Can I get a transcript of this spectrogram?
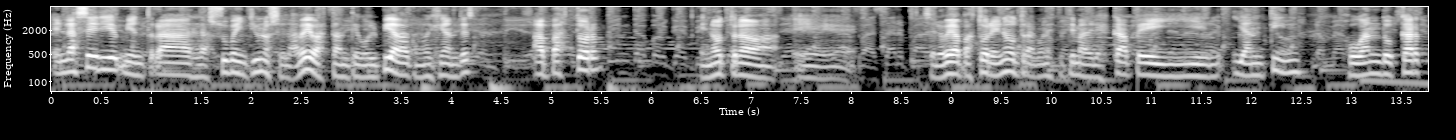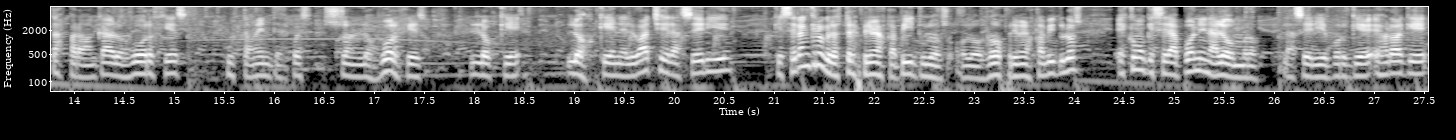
En la serie, mientras la sub-21 se la ve bastante golpeada, como dije antes, a Pastor en otra eh, se lo ve a Pastor en otra con este tema del escape y, Antín jugando cartas para bancar a los Borges. Justamente después son los Borges lo que, los que en el bache de la serie, que serán creo que los tres primeros capítulos o los dos primeros capítulos, es como que se la ponen al hombro la serie, porque es verdad que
